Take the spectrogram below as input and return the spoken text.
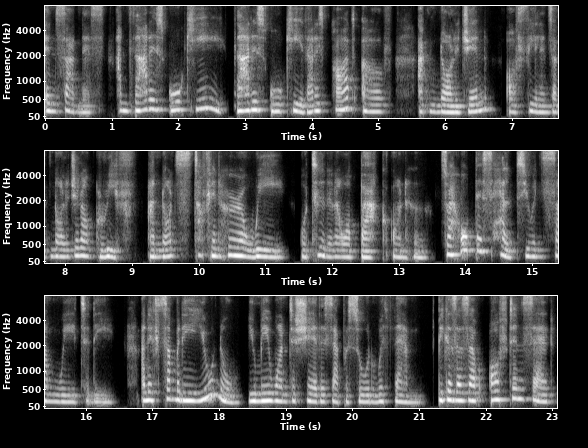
in sadness. And that is okay. That is okay. That is part of acknowledging our feelings, acknowledging our grief, and not stuffing her away or turning our back on her. So I hope this helps you in some way today. And if somebody you know, you may want to share this episode with them. Because as I've often said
